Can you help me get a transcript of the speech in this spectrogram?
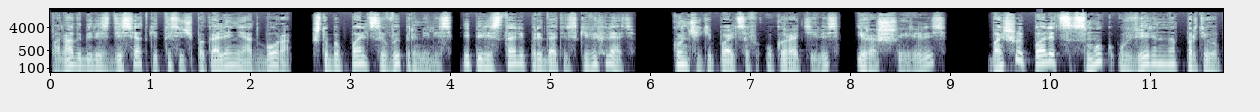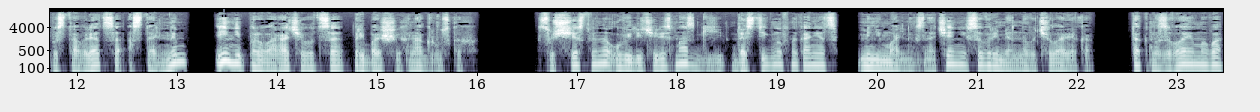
Понадобились десятки тысяч поколений отбора, чтобы пальцы выпрямились и перестали предательски вихлять. Кончики пальцев укоротились и расширились, Большой палец смог уверенно противопоставляться остальным и не проворачиваться при больших нагрузках. Существенно увеличились мозги, достигнув, наконец, минимальных значений современного человека, так называемого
